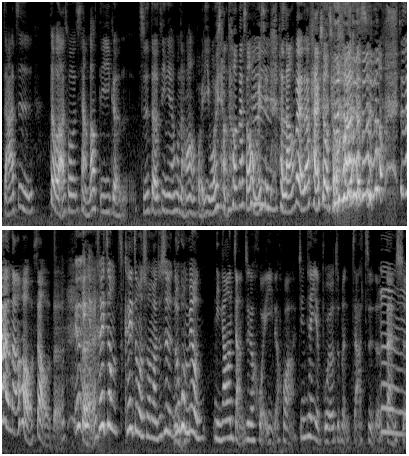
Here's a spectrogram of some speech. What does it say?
杂志对我来说，想到第一个。值得纪念或难忘的回忆，我会想到那时候我们一起很狼狈的在拍绣球花的时候，就是还蛮好笑的。因为可以这么可以这么说嘛，就是如果没有你刚刚讲这个回忆的话，今天也不会有这本杂志的诞生。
